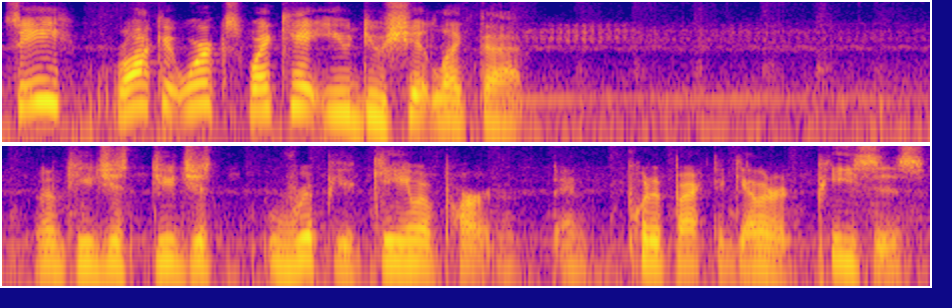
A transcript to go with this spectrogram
see, rocket works. Why can't you do shit like that? You just do you just rip your game apart and, and put it back together in pieces?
